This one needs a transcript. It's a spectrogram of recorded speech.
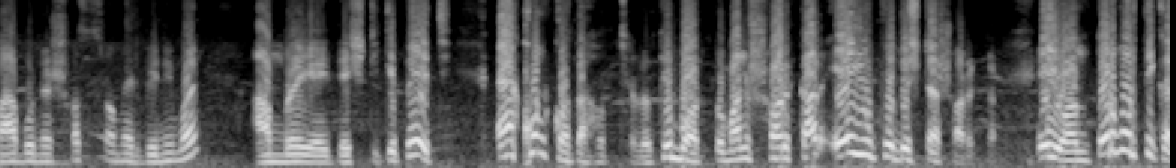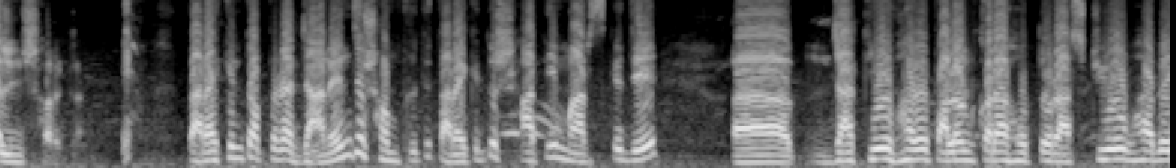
মা বোনের সশ্রমের বিনিময় আমরা এই দেশটিকে পেয়েছি। এখন কথা হচ্ছিল কি, বর্তমান সরকার, এই উপদেষ্টা সরকার, এই অন্তর্বর্তীকালীন সরকার, তারা কিন্তু আপনারা জানেন যে সম্প্রতি তারা কিন্তু সাতই মার্চকে যে জাতীয়ভাবে পালন করা হতো, রাষ্ট্রীয়ভাবে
